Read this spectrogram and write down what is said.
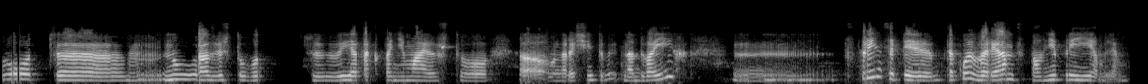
Вот, ну, разве что вот я так понимаю, что он рассчитывает на двоих. В принципе, такой вариант вполне приемлем.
